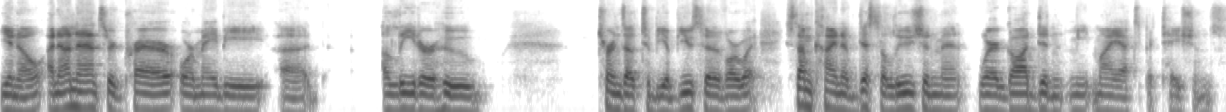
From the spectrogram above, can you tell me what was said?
you know? An unanswered prayer or maybe uh, a leader who turns out to be abusive or what some kind of disillusionment where god didn't meet my expectations.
